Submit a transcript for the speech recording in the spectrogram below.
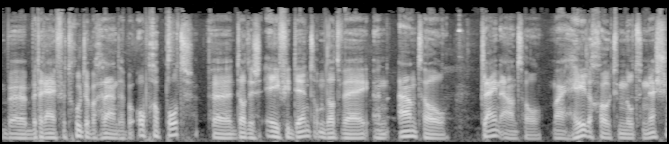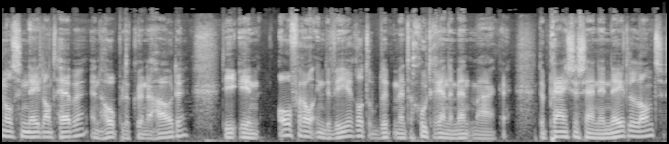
bedrijven het goed hebben gedaan, hebben opgepot. Uh, dat is evident omdat wij een aantal klein aantal, maar hele grote multinationals in Nederland hebben... en hopelijk kunnen houden... die in, overal in de wereld op dit moment een goed rendement maken. De prijzen zijn in Nederland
